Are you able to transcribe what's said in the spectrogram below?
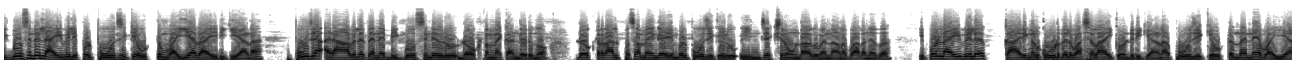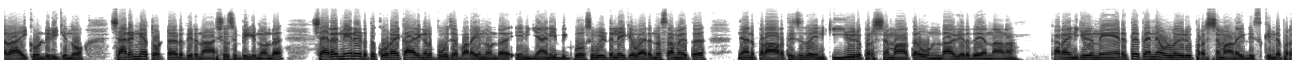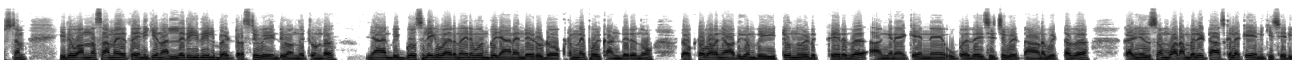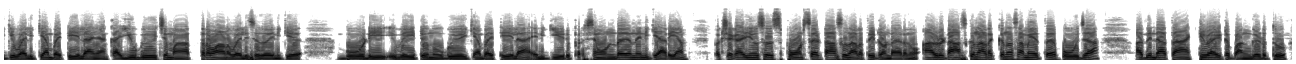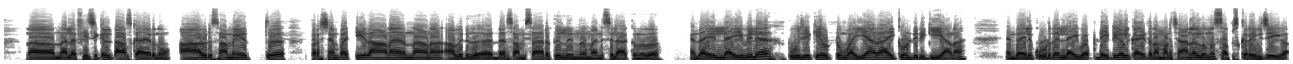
Big ബോസിന്റെ ലൈവിൽ ഇപ്പോൾ പൂജയ്ക്ക് ഒട്ടും വയ്യാതായിരിക്കുകയാണ്. പൂജ രാവിലെ തന്നെ ബിഗ് ബോസിന്റെ ഒരു ഡോക്ടറിനെ കണ്ടിരുന്നു. ഡോക്ടർ അല്പസമയം കഴിയുമ്പോൾ പൂജയ്ക്ക് ഒരു ഇഞ്ചക്ഷൻ ഉണ്ടാകുമെന്നാണ് പറഞ്ഞത്. ഇപ്പോൾ ലൈവിൽ കാര്യങ്ങൾ കൂടുതൽ വഷളായിക്കൊണ്ടിരിക്കുകയാണ്. പൂജയ്ക്ക് ഒട്ടും തന്നെ വയ്യാതായിക്കൊണ്ടിരിക്കുന്നു. ശരണ്യ തൊട്ടടുത്തിരുന്ന് ആശ്വസിപ്പിക്കുന്നുണ്ട്. ശരണ്യയുടെ അടുത്ത് കുറെ കാര്യങ്ങൾ പൂജ പറയുന്നുണ്ട്. എനിക്ക് ഞാൻ ഈ ബിഗ് ബോസ് വീട്ടിലേക്ക് വരുന്ന സമയത്ത് ഞാൻ പ്രാർത്ഥിച്ചത് എനിക്ക് ഈ ഒരു പ്രശ്നം മാത്രം ഉണ്ടാകരുത് എന്നാണ്. കാരണം എനിക്കിത് നേരത്തെ തന്നെ ഉള്ള ഒരു പ്രശ്നമാണ് ഈ ഡിസ്കിന്റെ പ്രശ്നം. ഇത് വന്ന സമയത്ത് എനിക്ക് നല്ല രീതിയിൽ ബെഡ് റെസ്റ്റ് വേണ്ടി വന്നിട്ടുണ്ട്. ഞാൻ ബിഗ് ബോസിലേക്ക് വരുന്നതിന് മുൻപ് ഞാൻ എന്റെ ഒരു ഡോക്ടറിനെ പോയി കണ്ടിരുന്നു. ഡോക്ടർ പറഞ്ഞു അധികം വെയിറ്റ് ഒന്നും എടുക്കരുത്. അങ്ങനെയൊക്കെ എന്നെ ഉപദേശിച്ച് ആണ് വിട്ടത്. കഴിഞ്ഞ ദിവസം വടംവലി ടാസ്കിലൊക്കെ എനിക്ക് ശരിക്കും വലിക്കാൻ പറ്റിയില്ല. ഞാൻ കൈ ഉപയോഗിച്ച് മാത്രമാണ് വലിച്ചത്. എനിക്ക് ബോഡി വെയിറ്റ് ഒന്നും ഉപയോഗിക്കാൻ പറ്റിയില്ല. എനിക്ക് ഈ ഒരു പ്രശ്നം ഉണ്ട് എന്ന് എനിക്ക് അറിയാം പക്ഷേ കഴിഞ്ഞ ദിവസം സ്പോൺസർ ടാസ്ക് നടത്തിയിട്ടുണ്ടായിരുന്നു. ആ ഒരു ടാസ്ക് നടക്കുന്ന സമയത്ത് പൂജ അതിന്റെ അകത്ത് ആക്റ്റീവായിട്ട് പങ്കെടുത്തു. നല്ല ഫിസിക്കൽ ടാസ്ക് ആയിരുന്നു. ആ ഒരു സമയത്ത് പ്രശ്നം പറ്റിയതാണ് എന്നാണ് അവരുടെ സംസാരത്തിൽ നിന്ന് മനസ്സിലാക്കുന്നത്. എന്തായാലും ലൈവിൽ പൂജയ്ക്ക് ഒട്ടും വയ്യാതായിക്കൊണ്ടിരിക്കുകയാണ്. എന്തായാലും കൂടുതൽ ലൈവ് അപ്ഡേറ്റുകൾക്കായിട്ട് നമ്മുടെ ചാനൽ ഒന്ന് സബ്സ്ക്രൈബ് ചെയ്യുക.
